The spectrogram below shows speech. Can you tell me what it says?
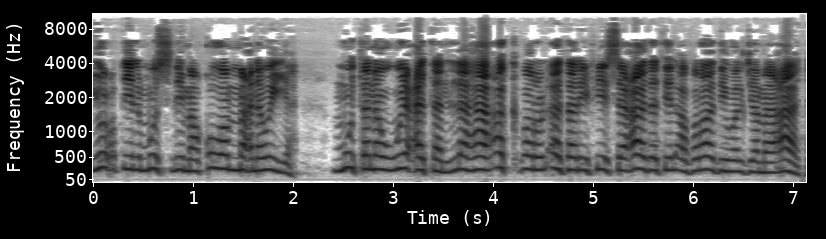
يعطي المسلم قوى معنوية متنوعة لها أكبر الأثر في سعادة الأفراد والجماعات.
